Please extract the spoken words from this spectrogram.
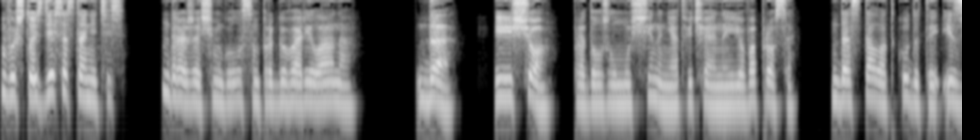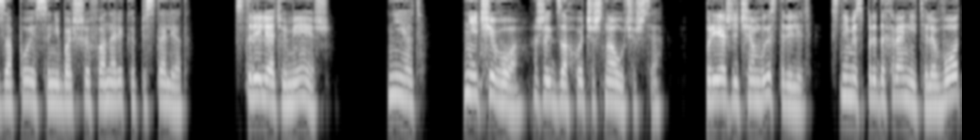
Вы что, здесь останетесь?» Дрожащим голосом проговорила она. «Да. И еще, продолжил мужчина, не отвечая на ее вопросы. Достал откуда-то из-за пояса небольшой фонарик и пистолет. «Стрелять умеешь?» «Нет». «Ничего, жить захочешь, научишься. Прежде чем выстрелить, сними с предохранителя, вот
